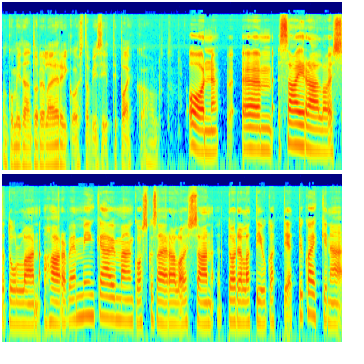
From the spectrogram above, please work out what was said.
Onko mitään todella erikoista visiittipaikkaa ollut? On. Öm, sairaaloissa tullaan harvemmin käymään, koska sairaaloissa on todella tiukat tietty kaikki nämä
